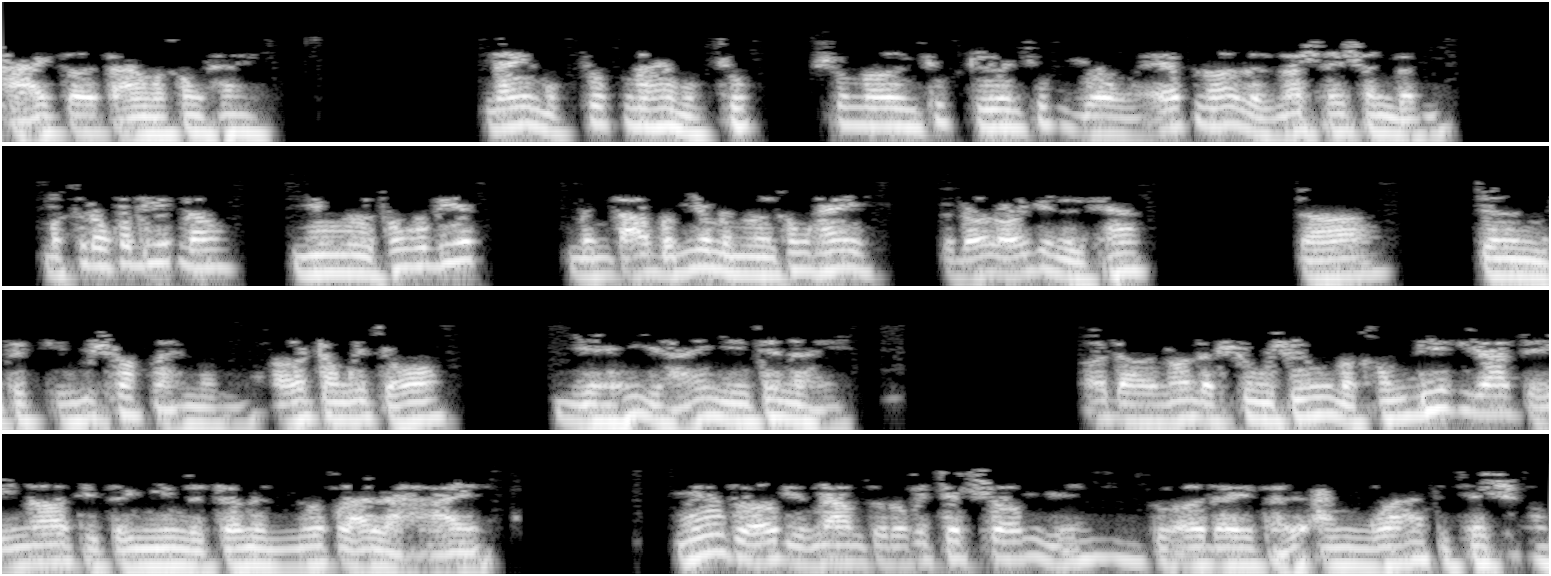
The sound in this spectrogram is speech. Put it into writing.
hại cơ tạng mà không hay. Nay một chút, mai một chút, sớm ơn chút trưa chút dồn ép nó là nó sẽ sanh bệnh. Mà cứ đâu có biết đâu. Nhiều người không có biết. Mình tạo bệnh cho mình mà không hay. Rồi đổ lỗi cho người khác. Đó. Cho nên phải kiểm soát lại mình. Ở trong cái chỗ dễ dãi như thế này. Ở đời nó là sung sướng mà không biết giá trị nó thì tự nhiên là trở nên ngược lại là hại. Nếu tôi ở Việt Nam tôi đâu có chết sớm vậy. Tôi ở đây phải ăn quá thì chết sớm.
